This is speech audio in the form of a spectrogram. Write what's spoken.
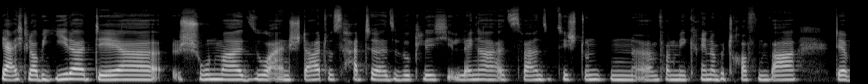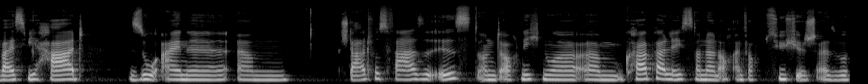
ja, ich glaube, jeder, der schon mal so einen Status hatte, also wirklich länger als 72 Stunden ähm, von Migräne betroffen war, der weiß, wie hart so eine ähm, Statusphase ist und auch nicht nur ähm, körperlich, sondern auch einfach psychisch. Also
